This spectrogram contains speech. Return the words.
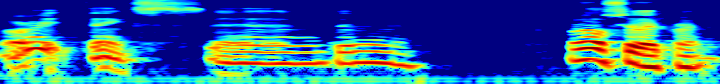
All right. Thanks. And uh, what else should I print?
